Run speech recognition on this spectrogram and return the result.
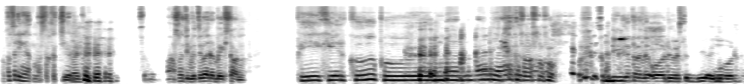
aku teringat masa kecil langsung tiba-tiba ada backsound. Pikirku pun sedih ternyata. Waduh sedih aja.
